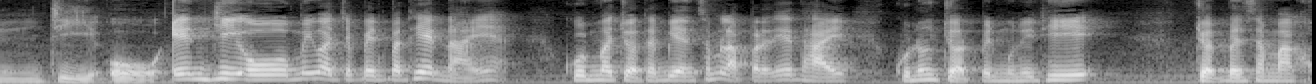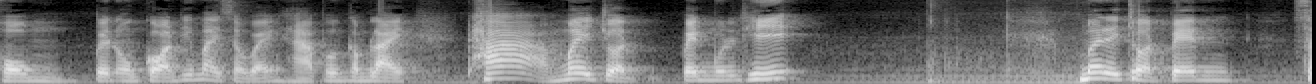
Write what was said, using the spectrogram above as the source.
NGO NGO ไม่ว่าจะเป็นประเทศไหน คุณมาจดทะเบียนสำหรับประเทศไทย คุณต้องจดเป็นมูลนิธิ จดเป็นสมาคม เป็นองค์กรที่ไม่แสวงหาผลกำไร ถ้าไม่จดเป็นมูลนิธิ ไม่ได้จดเป็นส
